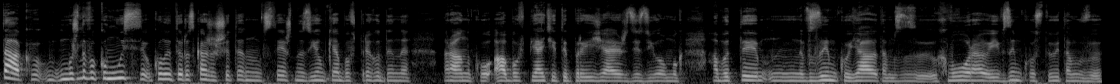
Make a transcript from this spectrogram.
так, можливо, комусь, коли ти розкажеш, що ти встаєш на зйомки або в 3 години ранку, або в 5 ти приїжджаєш зі зйомок, або ти взимку, я там хвора, і взимку стою там в,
